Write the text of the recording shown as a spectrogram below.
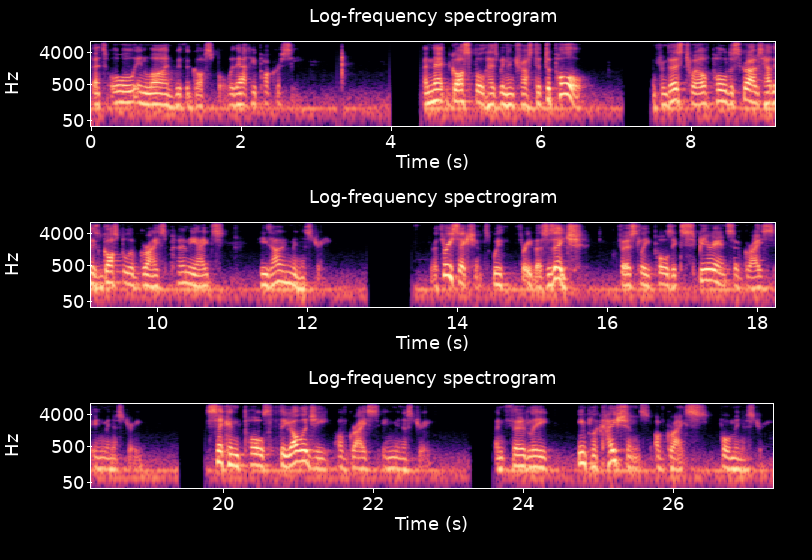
that's all in line with the gospel, without hypocrisy. And that gospel has been entrusted to Paul from verse 12, Paul describes how this gospel of grace permeates his own ministry. There are three sections with three verses each. Firstly, Paul's experience of grace in ministry. Second, Paul's theology of grace in ministry. And thirdly, implications of grace for ministry.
